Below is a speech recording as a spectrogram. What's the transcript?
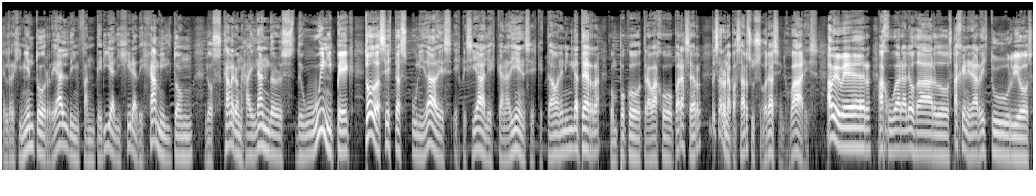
el Regimiento Real de Infantería Ligera de Hamilton, los Cameron Highlanders de Winnipeg, todas estas unidades especiales canadienses que estaban en Inglaterra, con poco trabajo para hacer, empezaron a pasar sus horas en los bares. A beber, a jugar a los dardos, a generar disturbios,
